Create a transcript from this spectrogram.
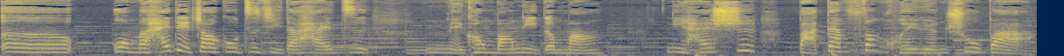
呃，我们还得照顾自己的孩子，没空帮你的忙。你还是把蛋放回原处吧。”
